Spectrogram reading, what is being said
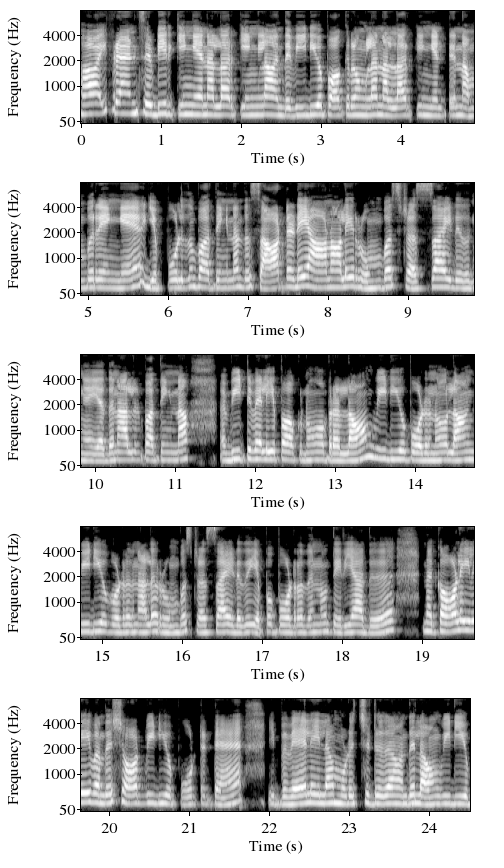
ஹாய் ஃப்ரெண்ட்ஸ் எப்படி இருக்கீங்க? நல்லா இருக்கீங்களா? இந்த வீடியோ பார்க்குறவங்களாம் நல்லா இருக்கீங்கன்ட்டு நம்புகிறேங்க எப்பொழுதும் பார்த்தீங்கன்னா இந்த சாட்டர்டே ஆனாலே ரொம்ப ஸ்ட்ரெஸ் ஆகிடுதுங்க எதனாலன்னு பார்த்தீங்கன்னா வீட்டு வேலையை பார்க்கணும் அப்புறம் லாங் வீடியோ போடணும். லாங் வீடியோ போடுறதுனால ரொம்ப ஸ்ட்ரெஸ் ஆகிடுது எப்போ போடுறதுன்னு தெரியாது. நான் காலையிலே வந்து ஷார்ட் வீடியோ போட்டுட்டேன். இப்போ வேலையெல்லாம் முடிச்சுட்டு தான் வந்து லாங் வீடியோ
